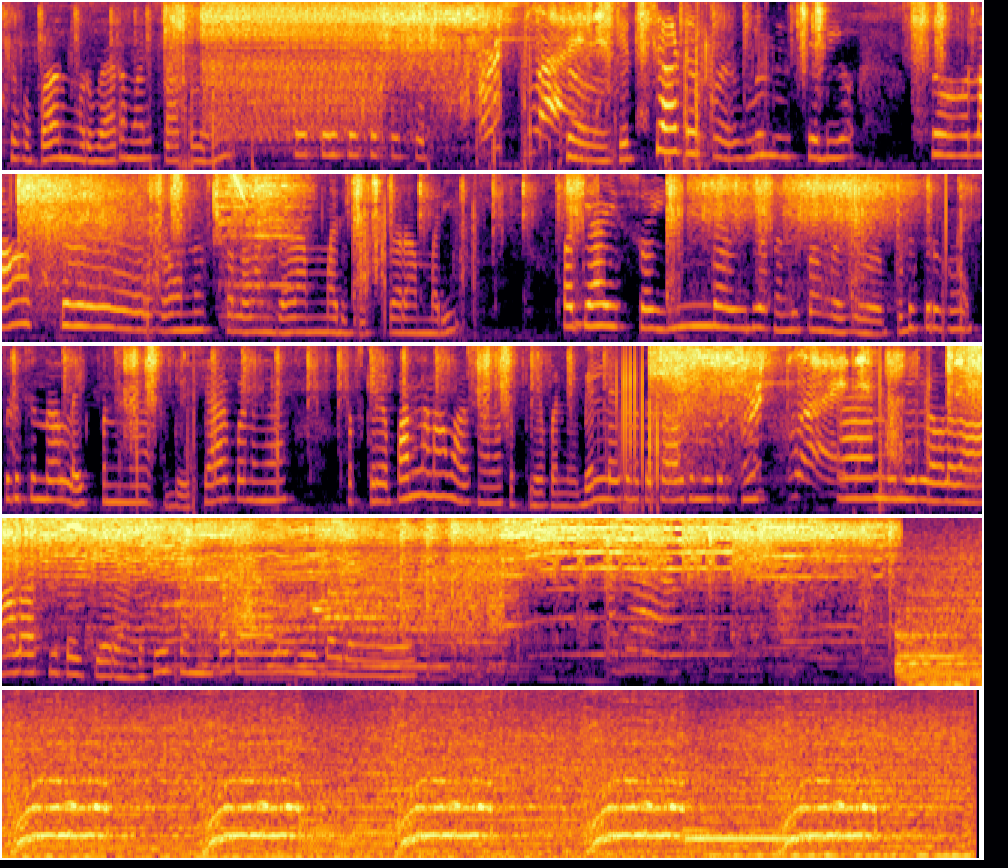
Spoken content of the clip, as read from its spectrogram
ஸோ இப்போ பாருங்க ஒரு வேறு மாதிரி சாப்பிடுவோம் ஸோ ஹெட் ஷாட்டு விழுந்து செடியோ ஸோ லாஸ்ட்டு ஒன்று சொல்லலாம் வேற மாதிரி வேற மாதிரி ஓகே ஸோ இந்த வீடியோ கண்டிப்பாக உங்களுக்கு பிடிச்சிருக்கும். பிடிச்சிருந்தால் லைக் பண்ணுங்கள் அப்படியே ஷேர் பண்ணுங்கள் சப்ஸ்கிரைப் பண்ணலன்னா மறக்காமல் சப்ஸ்கிரைப் பண்ணி பெல் ஐக்கனத்தை கால் பண்ணி கொடுத்து அவ்வளோதான் all of you take care and சீக்கிரம் பை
